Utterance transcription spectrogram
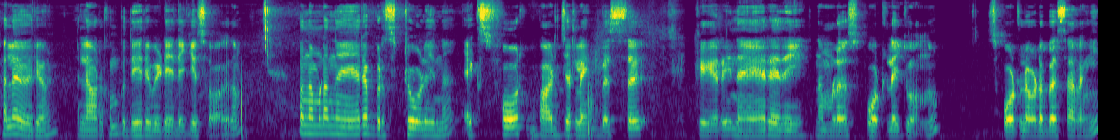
ഹലോ എവരിവൺ എല്ലാവർക്കും പുതിയൊരു വീഡിയോയിലേക്ക് സ്വാഗതം. അപ്പോൾ നമ്മുടെ നേരെ ബ്രിസ്റ്റോളിൽ നിന്ന് X four Badger line bus കയറി നേരെ നമ്മൾ സ്പോട്ടിലേക്ക് വന്നു. സ്പോട്ടിലവിടെ ബസ് ഇറങ്ങി.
